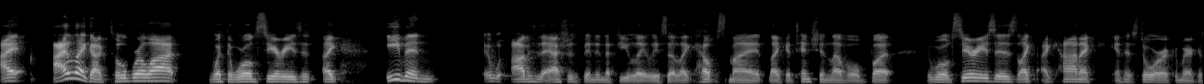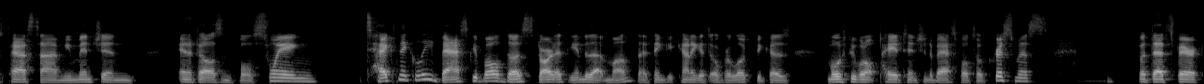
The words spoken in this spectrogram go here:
I I like October a lot. What the World Series is like, even obviously the Astros been in a few lately, so it like helps my like attention level. But the World Series is like iconic and historic, America's pastime. You mentioned NFL is in full swing. Technically, basketball does start at the end of that month. I think it kind of gets overlooked because most people don't pay attention to basketball till Christmas but that's fair.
